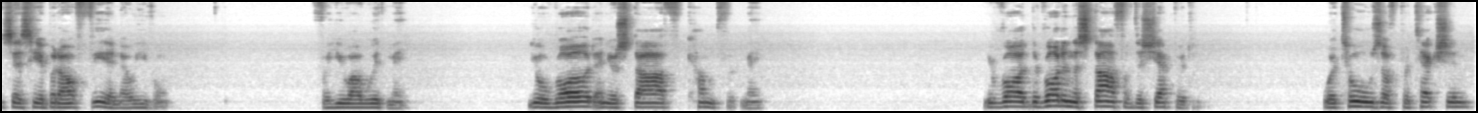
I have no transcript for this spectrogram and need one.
It says here, But I'll fear no evil, for you are with me. Your rod and your staff comfort me. Your rod, the rod and the staff of the shepherd were tools of protection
